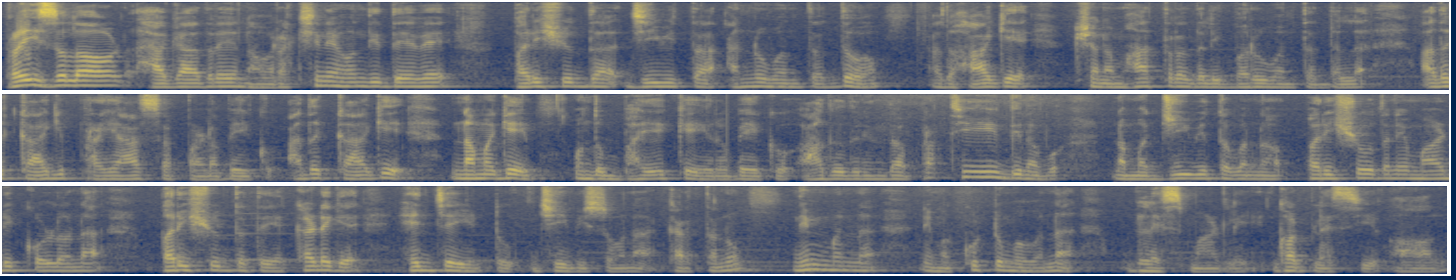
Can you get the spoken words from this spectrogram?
ಪ್ರೈಸ್ ಲಾರ್ಡ್ ಹಾಗಾದರೆ ನಾವು ರಕ್ಷಣೆ ಹೊಂದಿದ್ದೇವೆ. ಪರಿಶುದ್ಧ ಜೀವಿತ ಅನ್ನುವಂಥದ್ದು ಅದು ಹಾಗೆ ಕ್ಷಣ ಮಾತ್ರದಲ್ಲಿ ಬರುವಂಥದ್ದಲ್ಲ. ಅದಕ್ಕಾಗಿ ಪ್ರಯಾಸ ಪಡಬೇಕು. ಅದಕ್ಕಾಗಿ ನಮಗೆ ಒಂದು ಬಯಕೆ ಇರಬೇಕು. ಆದುದರಿಂದ ಪ್ರತಿದಿನವೂ ನಮ್ಮ ಜೀವಿತವನ್ನು ಪರಿಶೋಧನೆ ಮಾಡಿಕೊಳ್ಳೋಣ. ಪರಿಶುದ್ಧತೆಯ ಕಡೆಗೆ ಹೆಜ್ಜೆ ಇಟ್ಟು ಜೀವಿಸೋಣ. ಕರ್ತನು ನಿಮ್ಮನ್ನು, ನಿಮ್ಮ ಕುಟುಂಬವನ್ನು ಬ್ಲೆಸ್ ಮಾಡಲಿ. God bless you all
